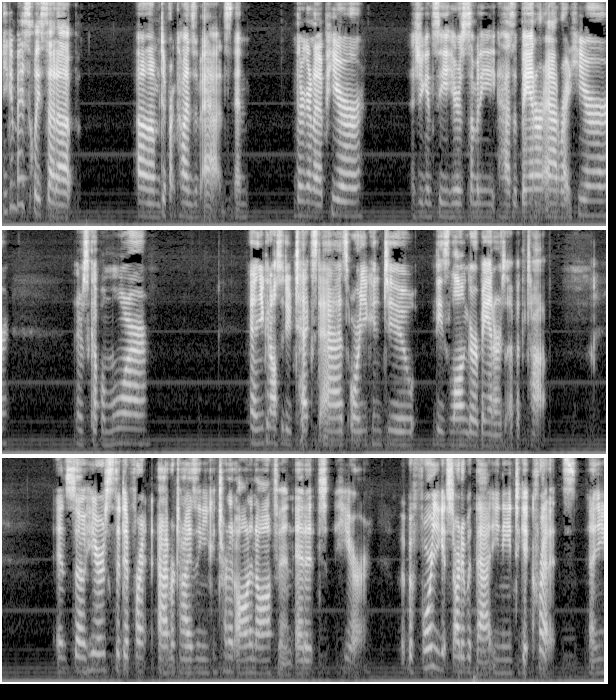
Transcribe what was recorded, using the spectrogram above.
you can basically set up um, different kinds of ads and they're going to appear. As you can see here's somebody has a banner ad right here. There's a couple more. And you can also do text ads or you can do these longer banners up at the top. And so here's the different advertising. You can turn it on and off and edit here. But before you get started with that you need to get credits. Now you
